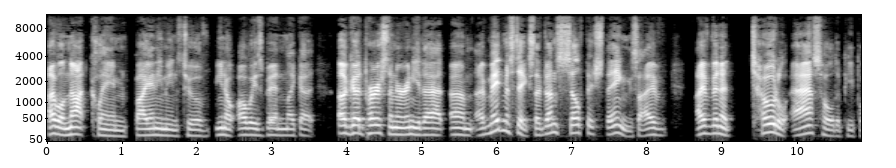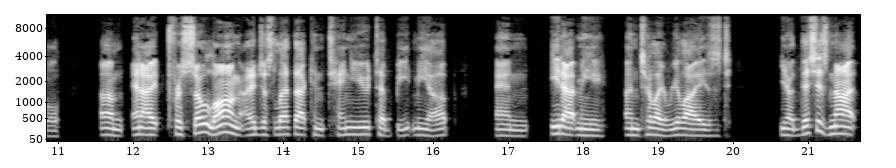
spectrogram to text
i will not claim by any means to have you know always been like a a good person or any of that. Um, i've made mistakes. I've done selfish things. I've i've been a total asshole to people. Um, and I, for so long, I just let that continue to beat me up and eat at me until I realized, you know, this is not,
